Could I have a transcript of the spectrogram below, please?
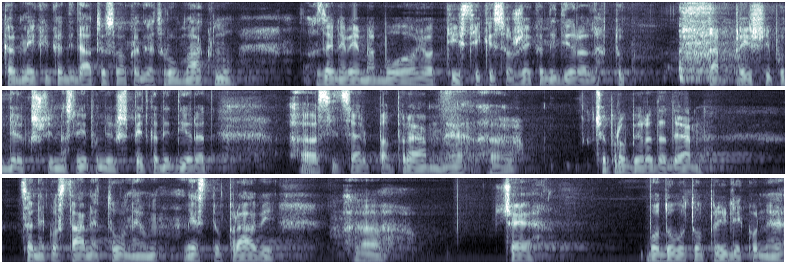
kar nekaj kandidatov svojo kandidaturo umaknil. Zdaj ne vem, ali bojo tisti, ki so že kandidirali, tudi ta prejšnji ponedeljek, šli naslednji ponedeljek spet kandidirati. Sicer pa pravim, ne, čeprav bi rada dan, da nek ostane tu, ne v mestni upravi, če bo dobil to priliko, ne,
